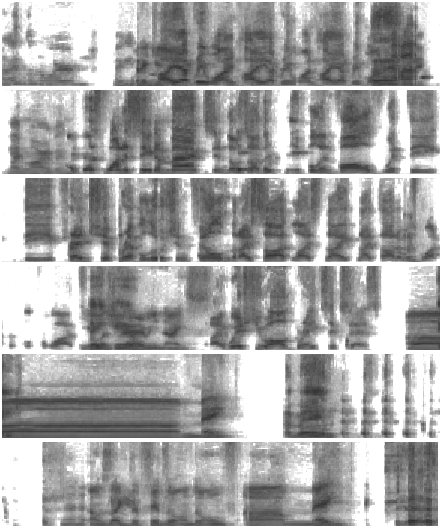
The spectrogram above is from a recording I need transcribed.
Hi, Lenore. What did you hi, say? everyone. Hi, everyone. Hi, everyone. Hi, Hi, Marvin. I just want to say to Max and those other people involved with the the Friendship Revolution film that I saw it last night, and I thought it was mm. wonderful to watch. It Thank was you. very nice. I wish you all great success. Amen. Amen. Sounds like the fiddler on the roof. Amen. Yes.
